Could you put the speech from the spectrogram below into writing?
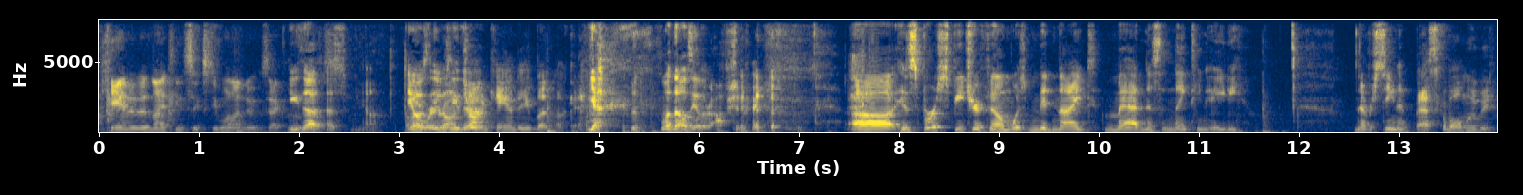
Canada 1961, I knew exactly You what thought it was. that's you know I it was, it was either John Candy, but okay. yeah. well, that was the other option. Right? Uh, his first feature film was Midnight Madness in 1980. Never seen it. Basketball movie?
